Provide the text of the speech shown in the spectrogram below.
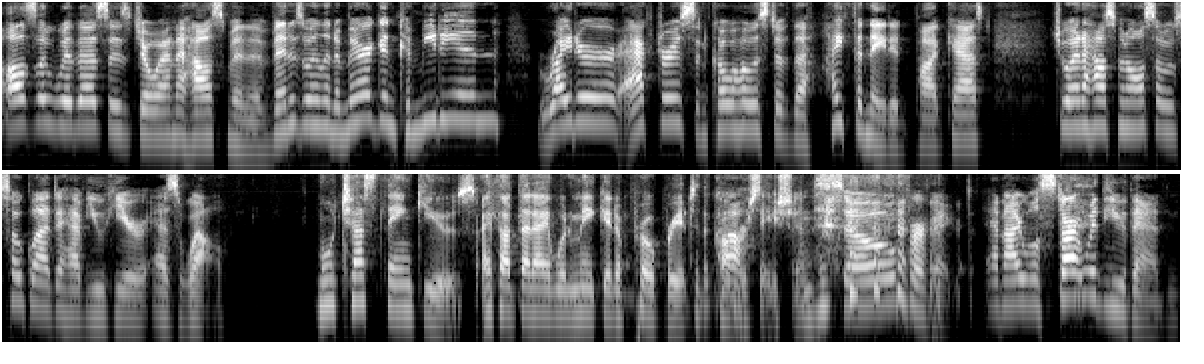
Also with us is Joanna Hausman, a Venezuelan American comedian, writer, actress, and co host of the Hyphenated podcast. Joanna Hausman, also so glad to have you here as well. Muchas thank yous. I thought that I would make it appropriate to the ah, conversation. So perfect. and I will start with you then.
